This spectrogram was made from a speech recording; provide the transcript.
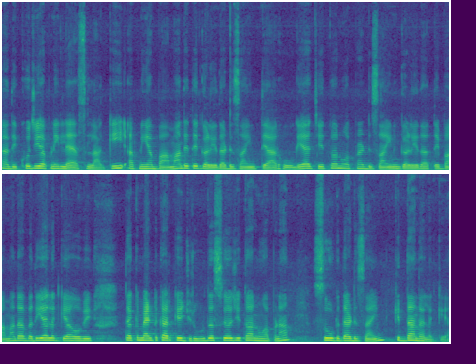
ਆ ਦੇਖੋ ਜੀ, ਆਪਣੀ ਲੈਸ ਲੱਗ ਗਈ, ਆਪਣੀਆਂ ਬਾਹਾਂ ਦੇ ਤੇ ਗਲੇ ਦਾ ਡਿਜ਼ਾਈਨ ਤਿਆਰ ਹੋ ਗਿਆ। ਜੇ ਤੁਹਾਨੂੰ ਆਪਣਾ ਡਿਜ਼ਾਈਨ ਗਲੇ ਦਾ ਤੇ ਬਾਹਾਂ ਦਾ ਵਧੀਆ ਲੱਗਿਆ ਹੋਵੇ, ਤਾਂ ਕਮੈਂਟ ਕਰਕੇ ਜਰੂਰ ਦੱਸਿਓ ਜੀ, ਤੁਹਾਨੂੰ ਆਪਣਾ ਸੂਟ ਦਾ ਡਿਜ਼ਾਈਨ ਕਿੱਦਾਂ ਦਾ ਲੱਗਿਆ।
